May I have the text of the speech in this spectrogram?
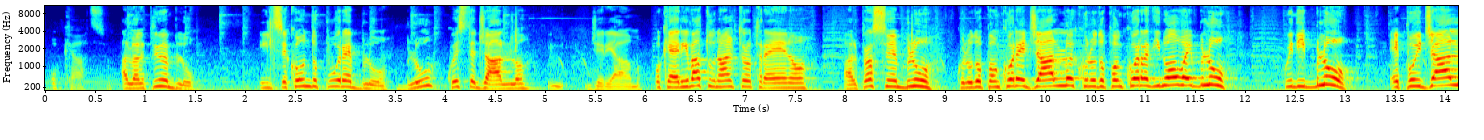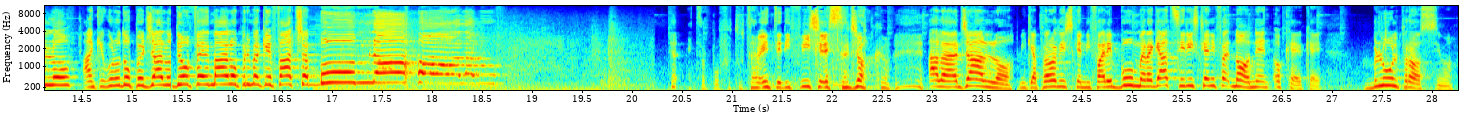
Oh cazzo. Allora, il primo è blu. Il secondo pure è blu. Blu, questo è giallo. Giriamo. Ok, è arrivato un altro treno. Al prossimo è blu. Quello dopo ancora è giallo. E quello dopo ancora di nuovo è blu. Quindi blu. E poi giallo. Anche quello dopo è giallo. Devo fermarlo prima che faccia boom. No! La è troppo fottutamente difficile sto gioco. Allora, giallo. Mica però rischiano di fare boom, ragazzi. Rischiano di fare... No, ok, ok. Blu il prossimo.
